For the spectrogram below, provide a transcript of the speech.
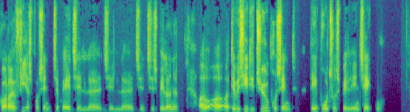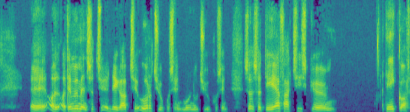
går der jo 80% tilbage til, øh, til, øh, til, til spillerne. Og, og, og det vil sige, at de 20%, det er bruttospilindtægten. Øh, og, og den vil man så til, lægge op til 28% mod nu 20%. Så, så det er faktisk, øh, det er ikke godt.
